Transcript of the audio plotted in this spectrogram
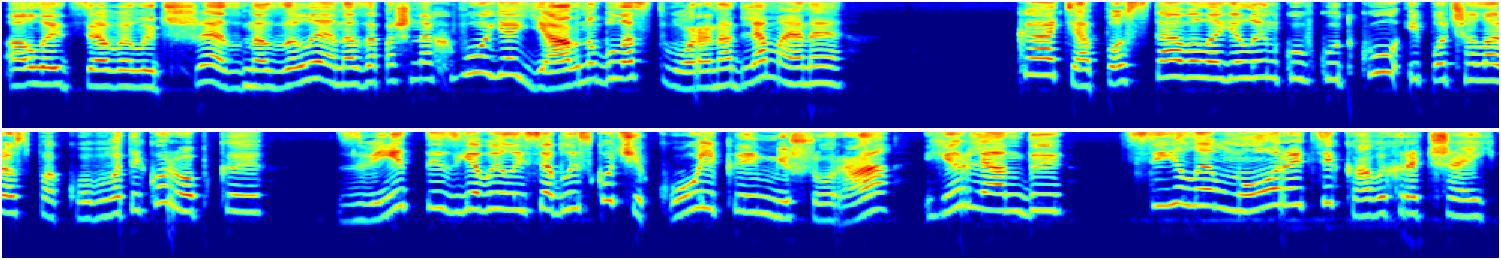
але ця величезна зелена запашна хвоя явно була створена для мене. Катя поставила ялинку в кутку і почала розпаковувати коробки. Звідти з'явилися блискучі кульки, мішура, гірлянди, ціле море цікавих речей.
